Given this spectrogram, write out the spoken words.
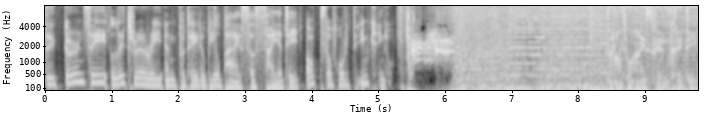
The Guernsey Literary and Potato Peel Pie Society. Ab sofort im Kino. Die Radio 1 Filmkritik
